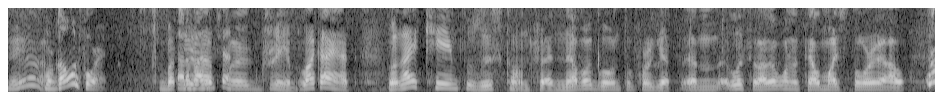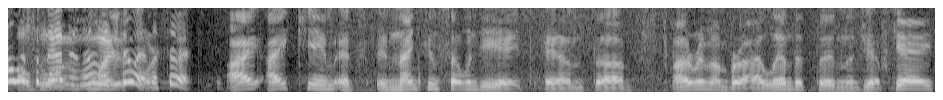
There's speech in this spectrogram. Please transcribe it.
yeah. We're going for it. But Gotta you have a dream. Like I had. When I came to this country, I'm never going to forget. And listen, I don't want to tell my story. I'll, No, I'll listen, do man. no, let's do it. Let's do it. I, I came it's in 1978, and uh, I remember I landed in JFK,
